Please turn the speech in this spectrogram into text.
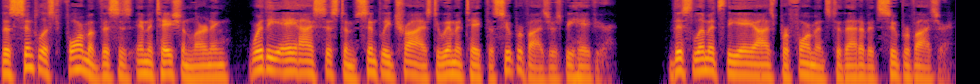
The simplest form of this is imitation learning, where the AI system simply tries to imitate the supervisor's behavior. This limits the AI's performance to that of its supervisor.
